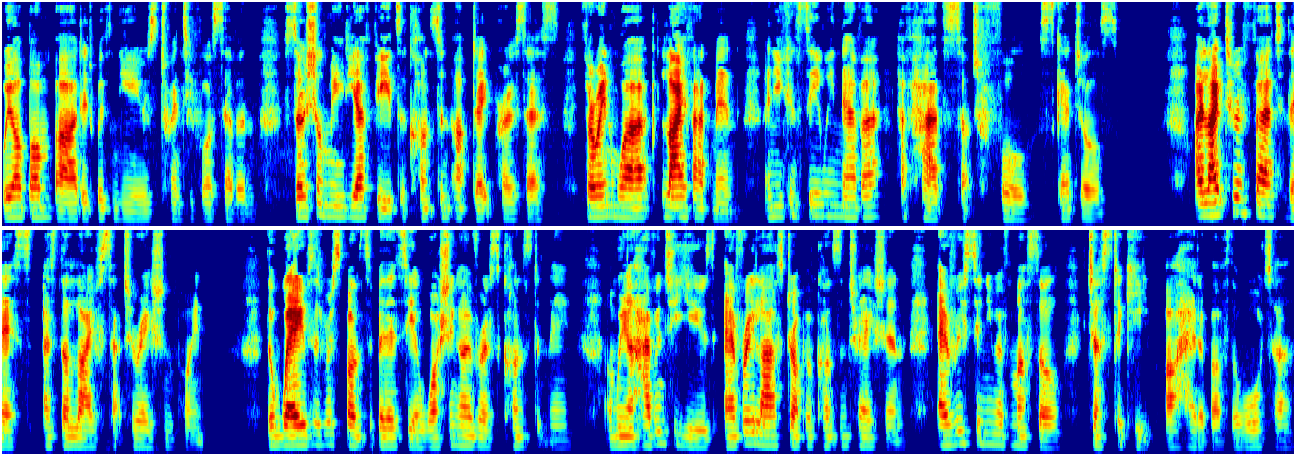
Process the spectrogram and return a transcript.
We are bombarded with news 24 7. Social media feeds a constant update process. Throw in work, life admin, and you can see we never have had such full schedules. I like to refer to this as the life saturation point. The waves of responsibility are washing over us constantly, and we are having to use every last drop of concentration, every sinew of muscle, just to keep our head above the water.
